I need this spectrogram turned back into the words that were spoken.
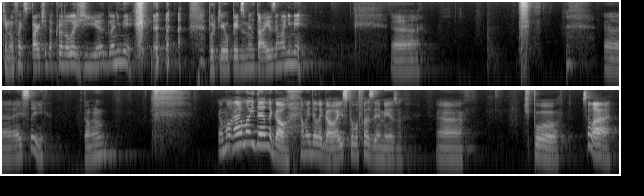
Que não faz parte da cronologia do anime. Porque o Peidos Mentais é um anime. Uh, É, é isso aí. Então. É uma, é uma ideia legal. É uma ideia legal. É isso que eu vou fazer mesmo. É, tipo, sei lá.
